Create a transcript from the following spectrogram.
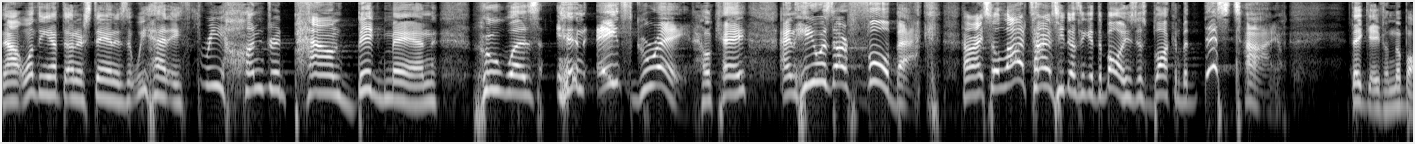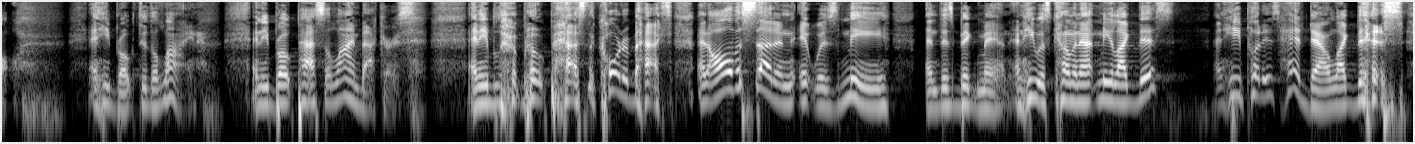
Now, one thing you have to understand is that we had a 300 pound big man who was in eighth grade, okay? And he was our fullback, all right? So a lot of times he doesn't get the ball, he's just blocking, but this time they gave him the ball and he broke through the line. And he broke past the linebackers. And he broke past the cornerbacks. and all of a sudden it was me and this big man. And he was coming at me like this and he put his head down like this.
